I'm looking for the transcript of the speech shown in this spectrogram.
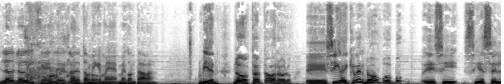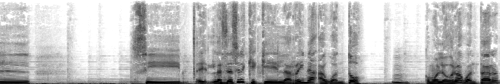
lo, lo dije, lo, lo de Tommy que me, me contaba. Bien, no, está, está bárbaro. Eh, sí, hay que ver, ¿no? Vos- vos, eh, si, si es el. Si. eh, la sensación es que, que la reina aguantó. Mm. Como logró aguantar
